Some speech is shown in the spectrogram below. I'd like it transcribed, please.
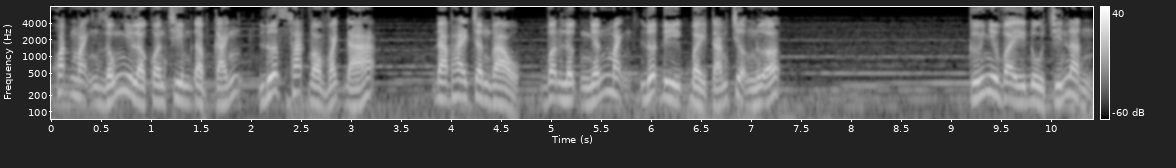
khoát mạnh giống như là con chim đập cánh, lướt sát vào vách đá. Đạp hai chân vào, vận lực nhấn mạnh lướt đi 7-8 trượng nữa. Cứ như vậy đủ 9 lần,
